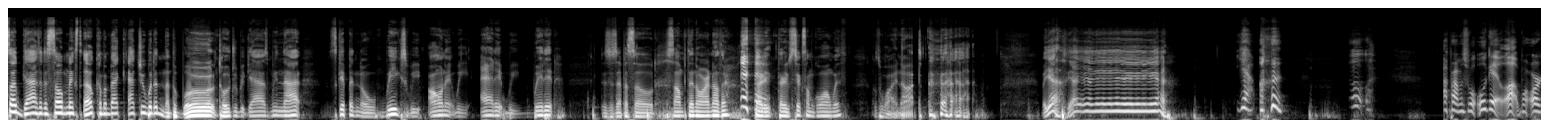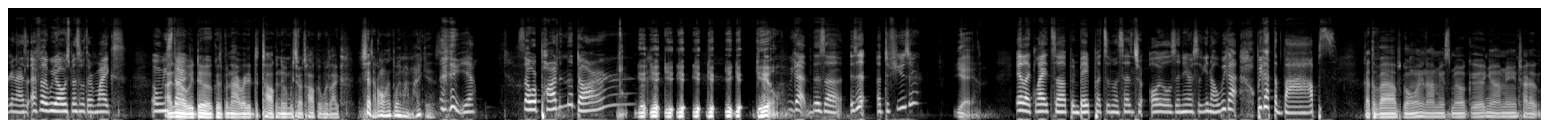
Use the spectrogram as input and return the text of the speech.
What's up, guys? It is so mixed up. Coming back at you with another one. Told you, but guys, we not skipping no weeks. We on it. We at it. We with it. This is episode something or another. 30, 36 I'm going with. Because why not? but yeah, yeah, yeah, yeah, yeah, yeah, yeah, yeah, yeah, yeah. Yeah. Oh. I promise we'll, we'll get a lot more organized. I feel like we always mess with our mics when we I start. know we do because we're not ready to talk, and then when we start talking, we're like, "Shit, I don't like the way my mic is." yeah. So we're part in the dark. Yeah, yeah, yeah, yeah, yeah, yeah, yeah. We got this. Uh, is it a diffuser? Yeah. It like lights up, and Babe puts some essential oils in here. So you know, we got we got the vibes. Got the vibes going. You know I mean, smell good. You know what I mean, try to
